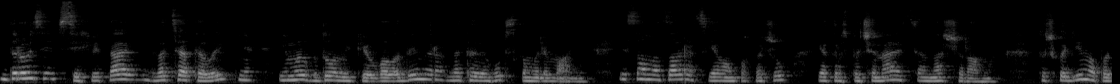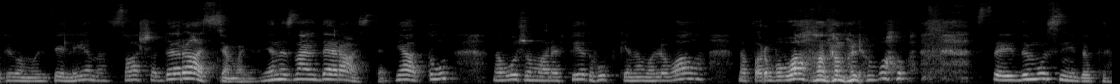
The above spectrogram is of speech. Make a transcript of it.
Друзі, всіх вітаю! 20 липня і ми в доміки у Володимира на Телегурському лимані. І саме зараз я вам покажу, як розпочинається наш ранок. Тож ходімо, подивимось, де Лена, Саша, де Растя моя? Я не знаю, де Растя. Я тут навожу марафет, губки намалювала, нафарбувала, намалювала. Все, йдемо снідати.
